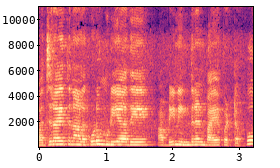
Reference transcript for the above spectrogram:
வஜ்ராயத்தினால கூட முடியாதே அப்படின்னு இந்திரன் பயப்பட்டப்போ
